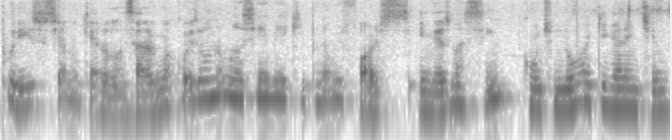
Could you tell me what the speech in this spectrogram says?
por isso, se eu não quero lançar alguma coisa, eu não lance e a minha equipe não me force. E mesmo assim, continuo aqui garantindo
